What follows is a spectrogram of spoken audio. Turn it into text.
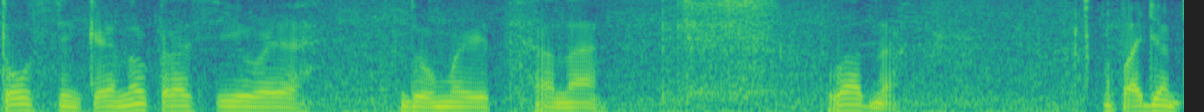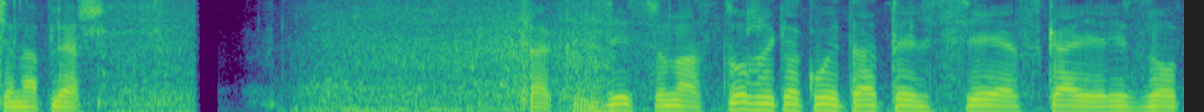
Толстенькая, но красивая, думает она. Ладно, пойдемте на пляж. Так, здесь у нас тоже какой-то отель Sea Sky Resort.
